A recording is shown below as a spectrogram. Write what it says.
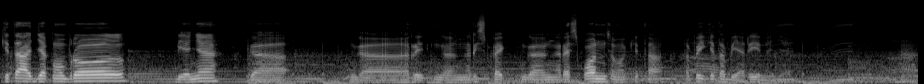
kita ajak ngobrol dianya nggak nggak nggak ngerespek nggak ngerespon sama kita. Tapi kita biarin aja. Ah,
